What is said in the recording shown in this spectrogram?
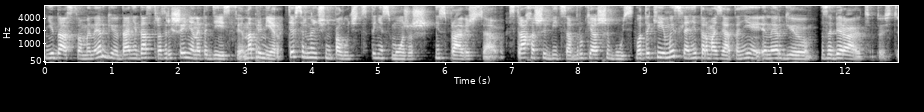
не даст вам энергию, да, не даст разрешения на это действие. Например, тебе все равно ничего не получится, ты не сможешь, не справишься, страх ошибиться, вдруг я ошибусь. Вот такие мысли, они тормозят, они энергию забирают. То есть,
